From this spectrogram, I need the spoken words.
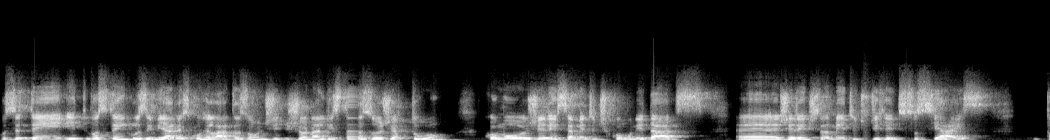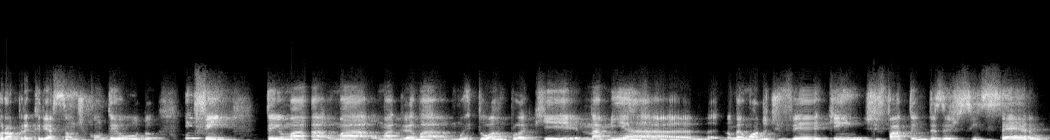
Você tem, e você tem inclusive áreas correlatas onde jornalistas hoje atuam, como gerenciamento de comunidades, é, gerenciamento de redes sociais, própria criação de conteúdo, enfim, tem uma, uma, uma gama muito ampla que, na minha, no meu modo de ver, quem de fato tem um desejo sincero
